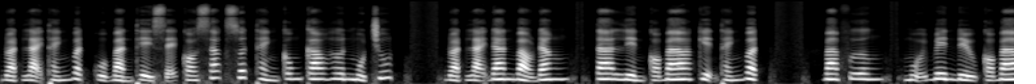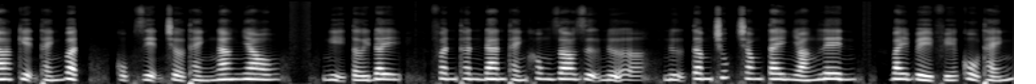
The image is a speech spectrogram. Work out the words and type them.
đoạt lại thánh vật của bản thể sẽ có xác suất thành công cao hơn một chút. Đoạt lại đan bảo đăng, ta liền có ba kiện thánh vật. Ba phương, mỗi bên đều có ba kiện thánh vật, cục diện trở thành ngang nhau. Nghĩ tới đây, phân thân đan thánh không do dự nữa, nữ tâm trúc trong tay nhoáng lên, bay về phía cổ thánh.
